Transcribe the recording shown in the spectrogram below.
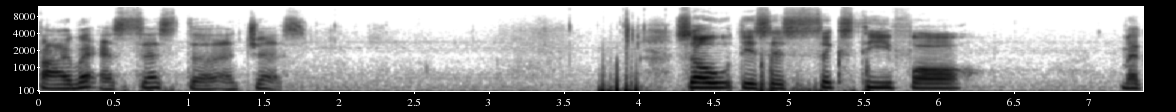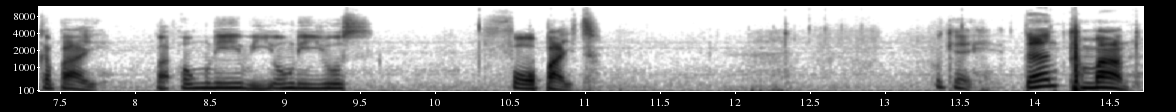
direct access the address. So this is 64 megabyte but only we only use 4 bytes okay then command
